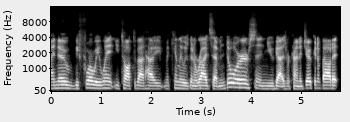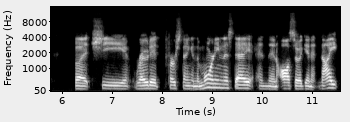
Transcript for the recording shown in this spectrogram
I know before we went, you talked about how McKinley was going to ride Seven Dwarfs, and you guys were kind of joking about it. But she wrote it first thing in the morning this day, and then also again at night.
